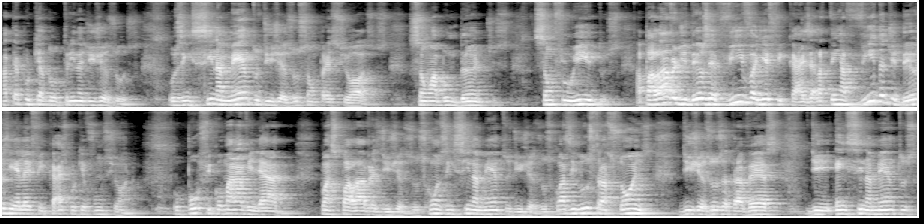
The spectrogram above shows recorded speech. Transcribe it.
até porque a doutrina de Jesus, os ensinamentos de Jesus são preciosos, são abundantes, são fluidos. A palavra de Deus é viva e eficaz, ela tem a vida de Deus e ela é eficaz porque funciona. O povo ficou maravilhado com as palavras de Jesus, com os ensinamentos de Jesus, com as ilustrações de Jesus através de ensinamentos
